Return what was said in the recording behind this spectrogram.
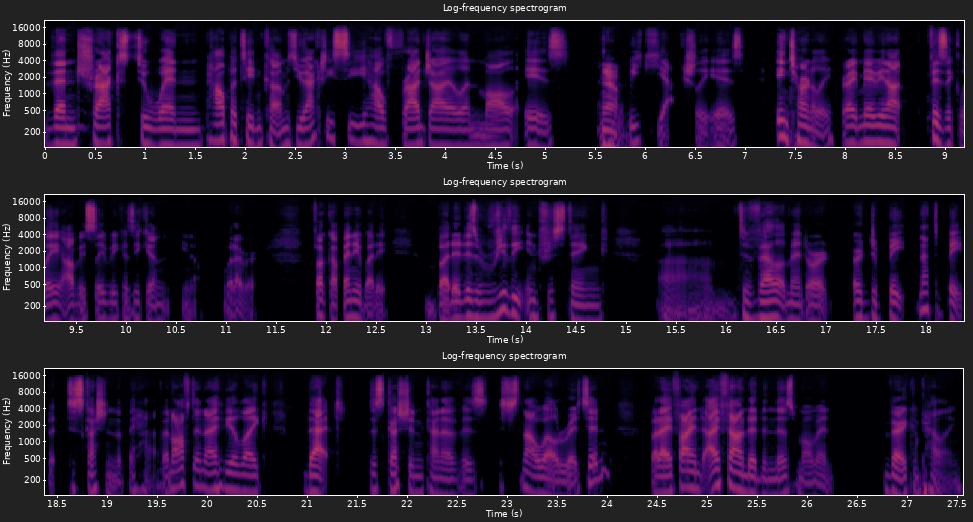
then tracks to when Palpatine comes. You actually see how fragile and Maul is, and Yeah. how weak he actually is internally, right? Maybe not physically, obviously, because he can, you know, whatever, fuck up anybody. But it is really interesting um, development or or debate, not debate, but discussion that they have. And often I feel like that discussion kind of is it's just not well written, but I find I found it in this moment very compelling.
